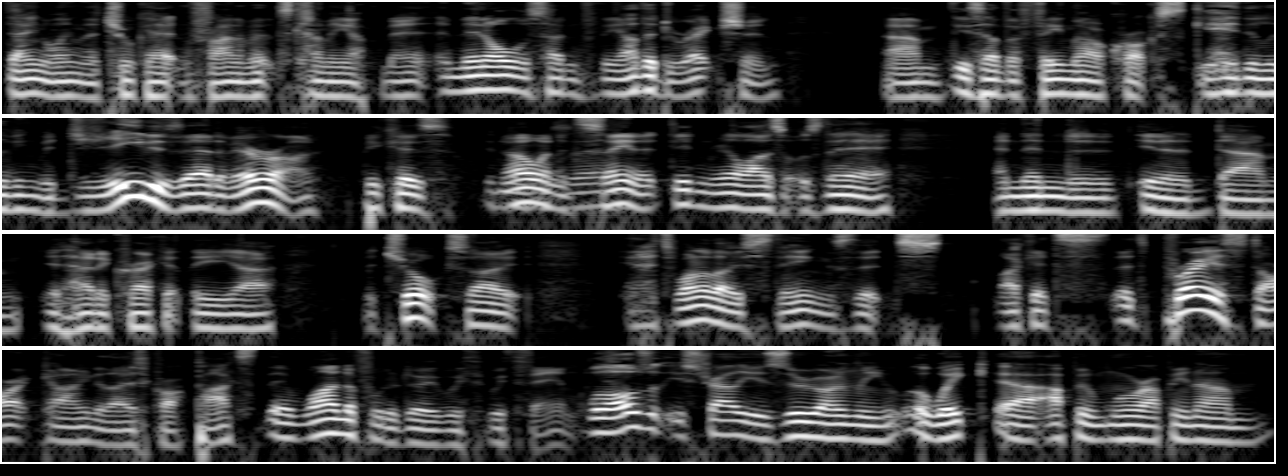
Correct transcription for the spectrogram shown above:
dangling the chook out in front of it. It's coming up, man. And then all of a sudden, from the other direction, um, this other female croc scared the living bejeebers out of everyone because no one had was seen it, didn't realise it was there, and then it it had um, it had a crack at the uh, the chook. So it's one of those things that's like it's it's prehistoric going to those croc parks. They're wonderful to do with with families. Well, I was at the Australia Zoo only a week uh, up in we were up in um,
